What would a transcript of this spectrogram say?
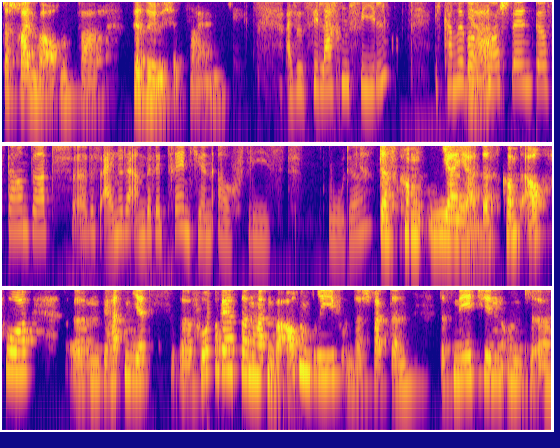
da schreiben wir auch ein paar persönliche Zeilen. Also Sie lachen viel. Ich kann mir aber ja. auch vorstellen, dass da und dort äh, das ein oder andere Tränchen auch fließt, oder? Das kommt, ja, ja, das kommt auch vor. Ähm, wir hatten jetzt, äh, vorgestern hatten wir auch einen Brief und da schreibt dann das Mädchen und äh,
